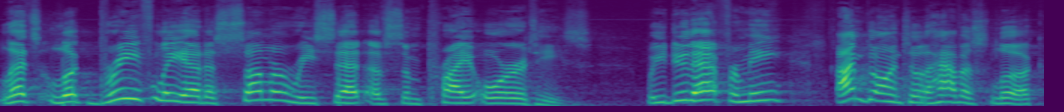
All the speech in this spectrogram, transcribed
let's look briefly at a summer reset of some priorities. Will you do that for me? I'm going to have us look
